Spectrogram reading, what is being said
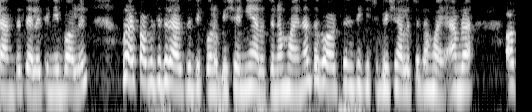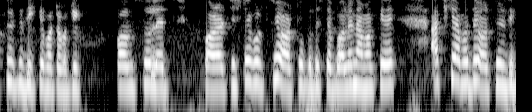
জানতে চাইলে তিনি বলেন, ক্রয় কমিটিতে রাজনৈতিক কোনো বিষয় নিয়ে আলোচনা হয় না, তবে অর্থনীতি কিছু বিষয় আলোচনা হয়। আমরা অর্থনীতির দিকটা মোটামুটি কনসুলেট করার চেষ্টা করছে। অর্থ উপদেষ্টা বলেন, আমাকে আজকে আমাদের অর্থনৈতিক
